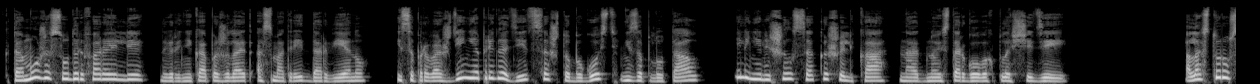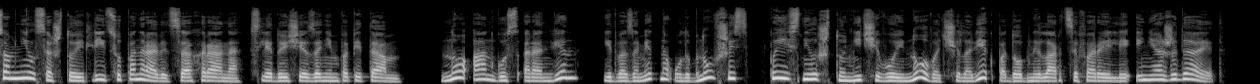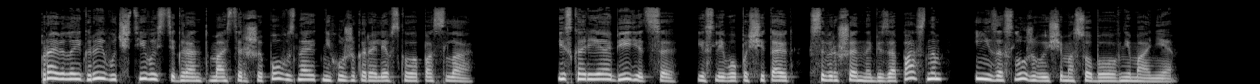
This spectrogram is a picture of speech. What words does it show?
К тому же сударь Форелли наверняка пожелает осмотреть Дарвену, и сопровождение пригодится, чтобы гость не заплутал или не лишился кошелька на одной из торговых площадей. Аластор усомнился, что Итлийцу понравится охрана, следующая за ним по пятам, но Ангус Аранвен, едва заметно улыбнувшись, пояснил, что ничего иного человек, подобный Ларце Форелли, и не ожидает. Правила игры в учтивости грандмастер Шипов знает не хуже королевского посла. И скорее обидится, если его посчитают совершенно безопасным и не заслуживающим особого внимания.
